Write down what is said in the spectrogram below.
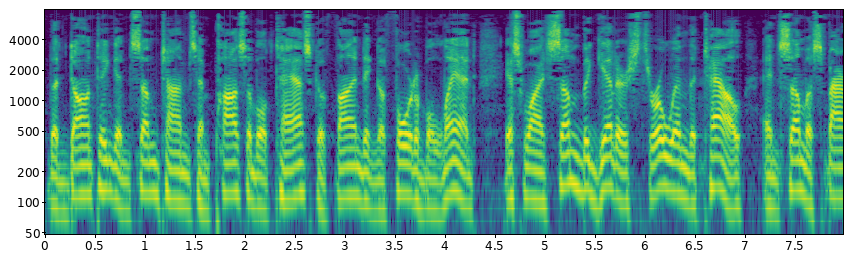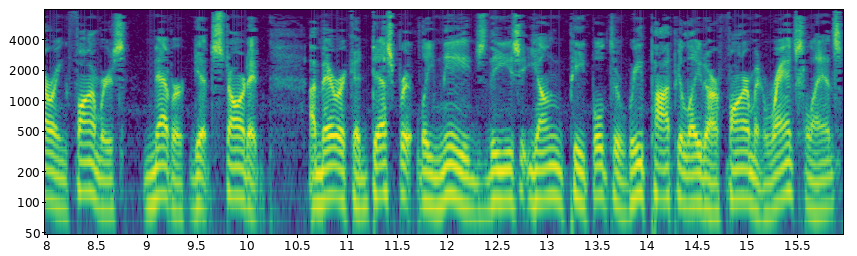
the daunting and sometimes impossible task of finding affordable land is why some beginners throw in the towel and some aspiring farmers never get started. America desperately needs these young people to repopulate our farm and ranch lands.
